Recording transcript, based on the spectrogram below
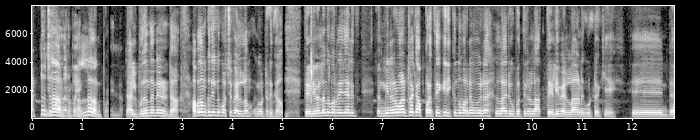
അട്ടുച്ച നല്ല തണുപ്പാണ്. അത്ഭുതം തന്നെയാണ് കേട്ടോ. അപ്പോൾ നമുക്ക് ഇതിൽ നിന്ന് കുറച്ച് വെള്ളം ഇങ്ങോട്ട് എടുക്കാം. തെളിവെള്ളം എന്ന് പറഞ്ഞു കഴിഞ്ഞാൽ മിനറൽ വാട്ടറൊക്കെ അപ്പുറത്തേക്ക് ഇരിക്കുന്നു പറഞ്ഞ പോലെ ഉള്ള രൂപത്തിലുള്ള തെളി ഇങ്ങോട്ട് നോക്കിയേ. എന്റെ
